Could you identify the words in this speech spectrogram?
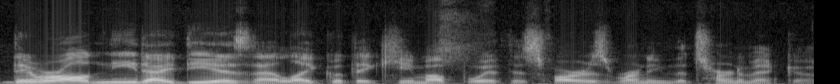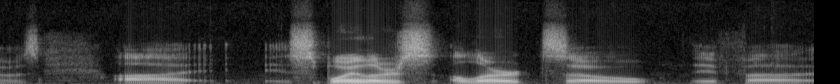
they were all neat ideas, and I like what they came up with as far as running the tournament goes. Uh, spoilers alert! So if uh,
